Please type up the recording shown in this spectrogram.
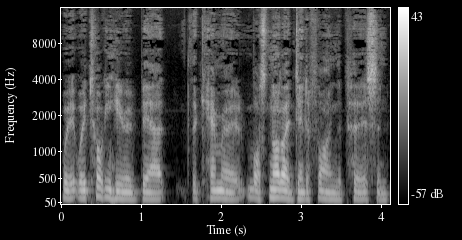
we're, we're talking here about the camera, whilst not identifying the person,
